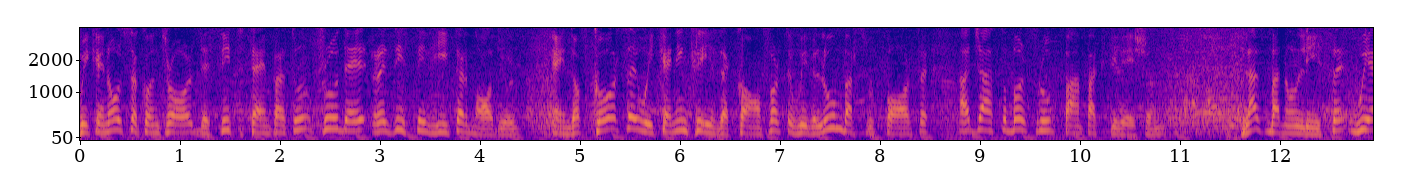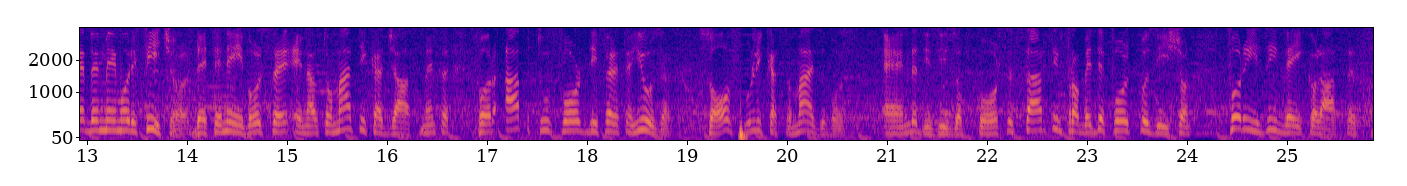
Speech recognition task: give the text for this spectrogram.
We can also control the seat temperature through the resistive heater module. And of course, we can increase the comfort with lumbar support adjustable through pump activation. Last but not least, we have a memory feature that enables an automatic adjustment for up to four different users, so fully customizable. And this is of course starting from a default position for easy vehicle access.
